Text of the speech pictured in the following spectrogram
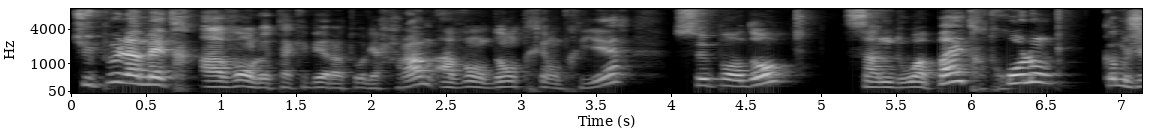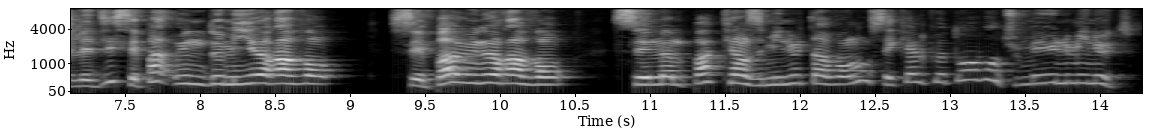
tu peux la mettre avant le takbiratul ihram, avant d'entrer en prière. Cependant, ça ne doit pas être trop long. Comme je l'ai dit, c'est pas une demi-heure avant, c'est pas une heure avant c'est même pas 15 minutes avant, non, c'est quelques temps avant. Tu mets une minute.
